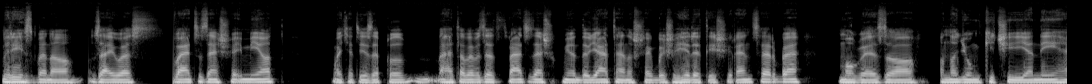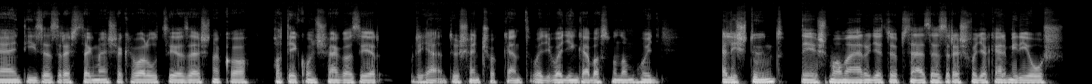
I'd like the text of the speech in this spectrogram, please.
részben az iOS változásai miatt, vagy hát az Apple által bevezetett változások miatt, de hogy általánosságban is a hirdetési rendszerbe maga ez a, a nagyon kicsi, ilyen néhány tízezres szegmensekre való célzásnak a hatékonysága azért jelentősen csökkent, vagy, vagy inkább azt mondom, hogy el is tűnt, és ma már ugye több százezres vagy akár milliós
